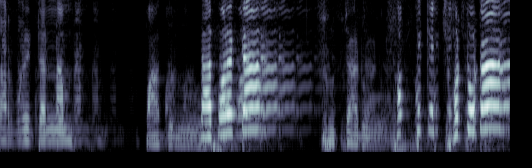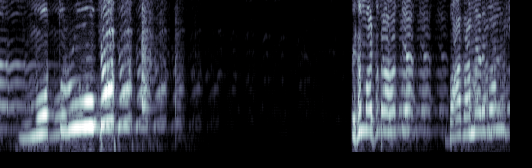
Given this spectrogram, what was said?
তারপরে এটার নাম পাদরু। তারপর একটা সুচারু। সব থেকে ছোটটা মতরু। আমারটা হচ্ছে বাদামের বংশ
